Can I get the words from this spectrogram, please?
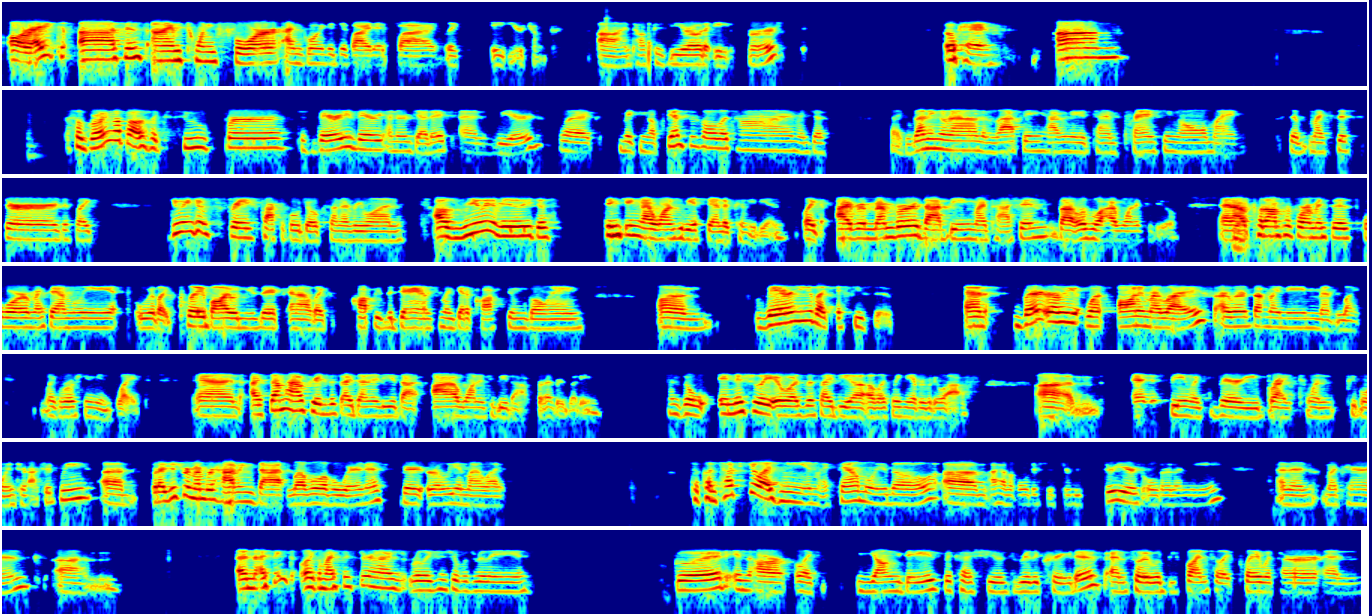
All right. Uh, since I'm 24, I'm going to divide it by like eight year chunk uh, and talk to zero to eight first. Okay. Um, so growing up, I was like super, just very, very energetic and weird, like making up dances all the time and just like running around and laughing, having a good time, pranking all my my sister, just like doing just strange practical jokes on everyone. I was really, really just thinking I wanted to be a stand-up comedian. Like I remember that being my passion. That was what I wanted to do. And I would put on performances for my family. We would like play Bollywood music and I would like copy the dance and like get a costume going. Um, very like effusive. And very early went on in my life, I learned that my name meant light, like Roshni means light. And I somehow created this identity that I wanted to be that for everybody. And so initially it was this idea of like making everybody laugh. Um, and just being like very bright when people interact with me. Um, but I just remember having that level of awareness very early in my life. To contextualize me and my family, though, um, I have an older sister who's three years older than me, and then my parents. Um, and I think like my sister and I's relationship was really good in our like young days because she was really creative, and so it would be fun to like play with her and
